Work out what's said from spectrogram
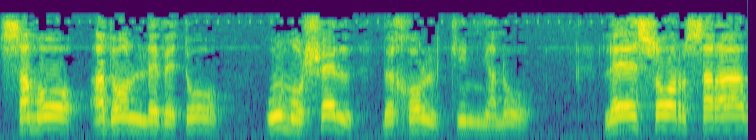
שמו אדון לביתו, ומושל בכל קניינו. לאסור שריו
